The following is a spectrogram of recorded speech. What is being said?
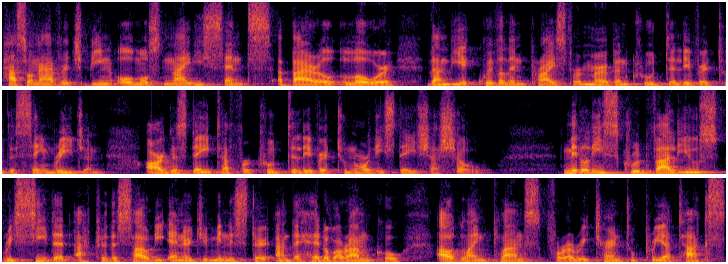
has on average been almost 90 cents a barrel lower than the equivalent price for Murban crude delivered to the same region. Argus data for crude delivered to Northeast Asia show. Middle East crude values receded after the Saudi energy minister and the head of Aramco outlined plans for a return to pre attacks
